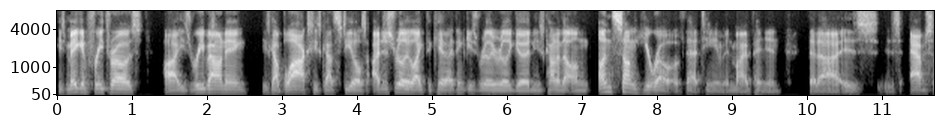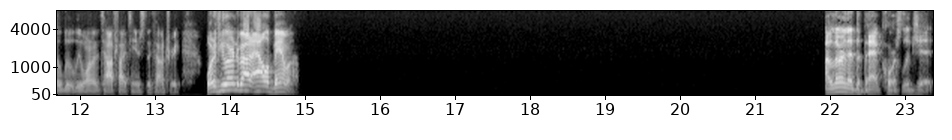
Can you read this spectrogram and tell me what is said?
He's making free throws. Uh, he's rebounding. He's got blocks. He's got steals. I just really like the kid. I think he's really, really good. And he's kind of the un- unsung hero of that team, in my opinion. That uh, is is absolutely one of the top five teams in the country. What have you learned about Alabama? I learned that the backcourt's legit.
